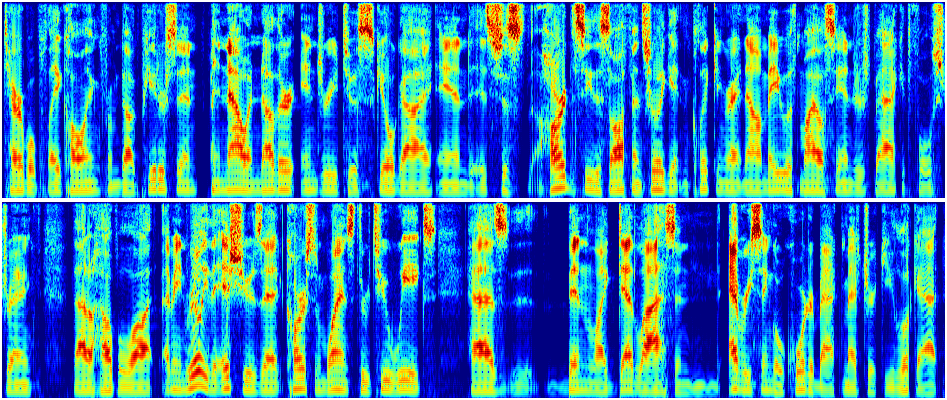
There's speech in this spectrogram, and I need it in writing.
terrible play calling from Doug Pederson, And now another injury to a skill guy. And it's just hard to see this offense really getting clicking right now. Maybe with Miles Sanders back at full strength, that'll help a lot. I mean, really, the issue is that Carson Wentz through two weeks has been like dead last in every single quarterback metric you look at.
